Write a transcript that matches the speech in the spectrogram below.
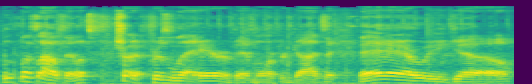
Let's, let's, I'll say, let's try to frizzle that hair a bit more for God's sake. There we go.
